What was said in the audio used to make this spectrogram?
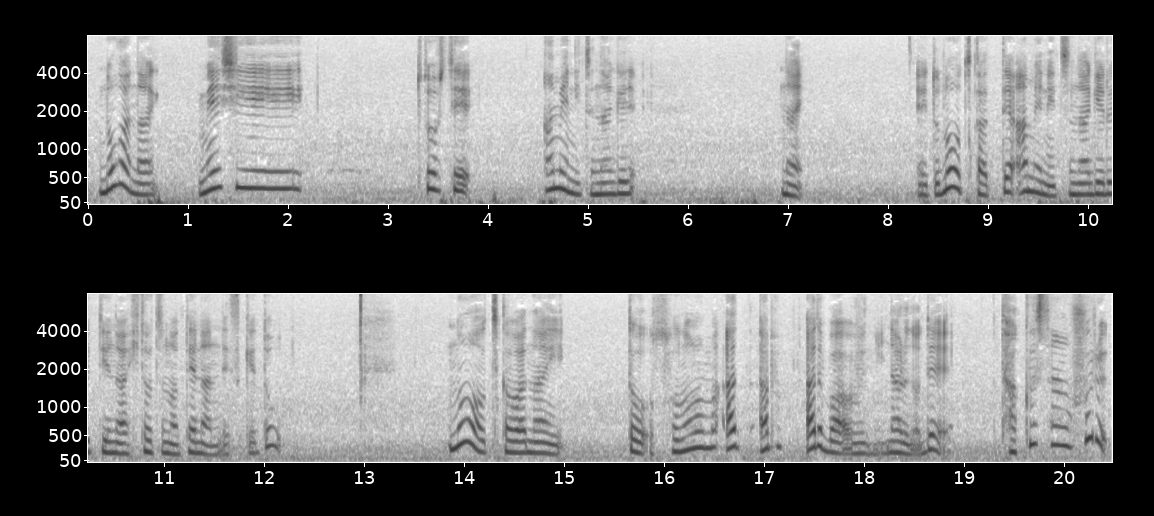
「の」がない名詞として雨につなげない。えっと「の」を使って雨につなげるっていうのは一つの手なんですけど「の」を使わないとそのままアアブアドバーブになるのでたくさん降る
